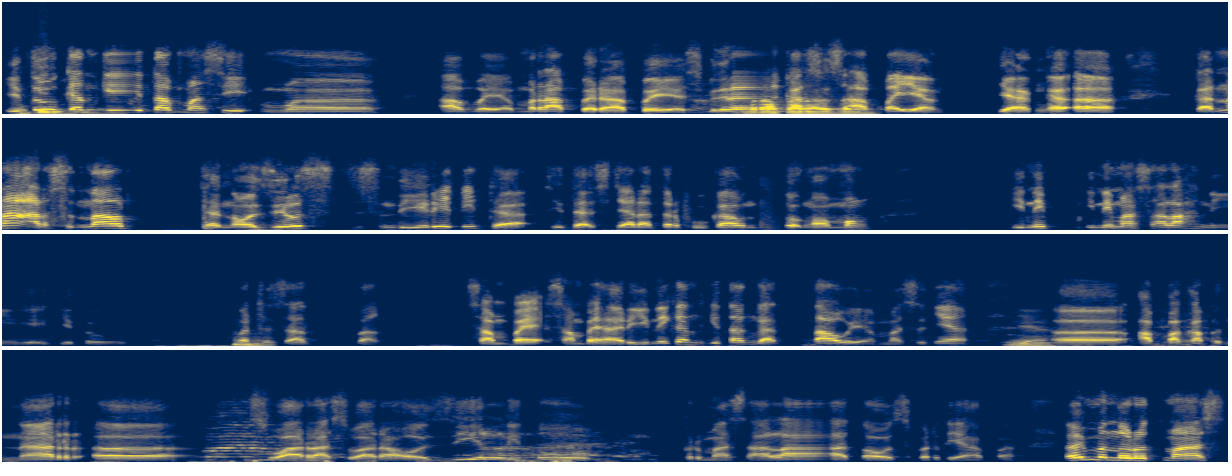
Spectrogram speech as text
Itu kan kita masih me, apa ya meraba-raba ya sebenarnya Meraba-raba. kasus apa yang yang eh, karena Arsenal dan Ozil sendiri tidak tidak secara terbuka untuk ngomong ini ini masalah nih kayak gitu pada saat sampai sampai hari ini kan kita nggak tahu ya maksudnya Iya. eh, apakah benar eh, suara-suara Ozil itu bermasalah atau seperti apa. Tapi menurut Mas,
